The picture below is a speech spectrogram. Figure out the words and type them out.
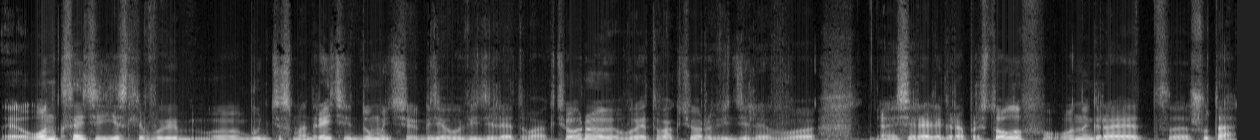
Э, Он, кстати, если вы э, будете смотреть и думать, где вы видели этого актера, вы этого актера видели в э, сериале «Игра престолов». Он играет Шута,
